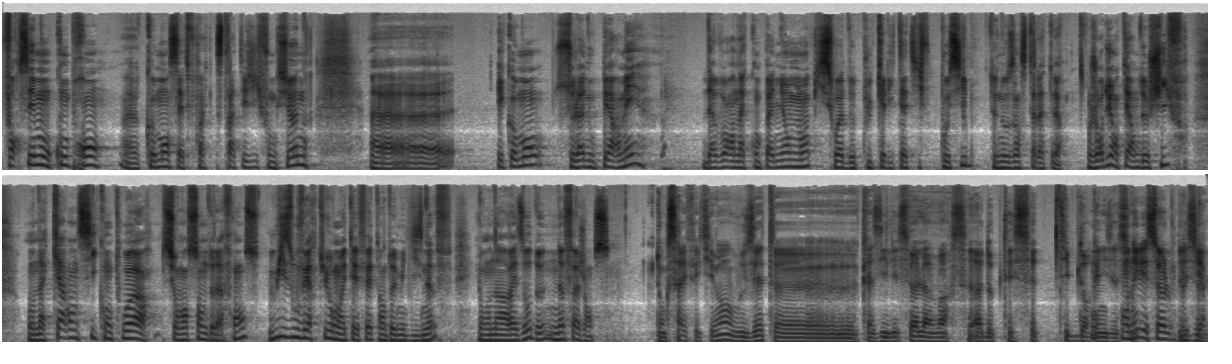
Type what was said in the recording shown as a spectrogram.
forcément on comprend euh, comment cette stratégie fonctionne euh, et comment cela nous permet d'avoir un accompagnement qui soit le plus qualitatif possible de nos installateurs. Aujourd'hui, en termes de chiffres, on a 46 comptoirs sur l'ensemble de la France, 8 ouvertures ont été faites en 2019 et on a un réseau de 9 agences. Donc ça, effectivement, vous êtes euh, quasi les seuls à avoir adopté ce type d'organisation. On est les seuls, on peut dire.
